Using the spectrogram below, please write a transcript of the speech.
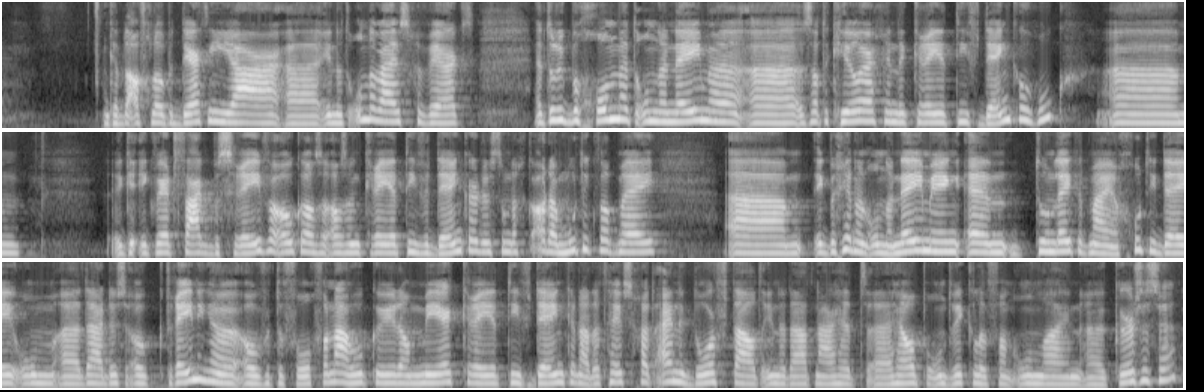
Ik heb de afgelopen 13 jaar in het onderwijs gewerkt. En toen ik begon met ondernemen, zat ik heel erg in de creatief denkenhoek. Ehm, ik, ik, werd vaak beschreven ook als, als een creatieve denker. Dus toen dacht ik, oh, daar moet ik wat mee. Um, ik begin een onderneming en toen leek het mij een goed idee om uh, daar dus ook trainingen over te volgen. Van nou, hoe kun je dan meer creatief denken? Nou, dat heeft zich uiteindelijk doorvertaald inderdaad naar het helpen ontwikkelen van online cursussen.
